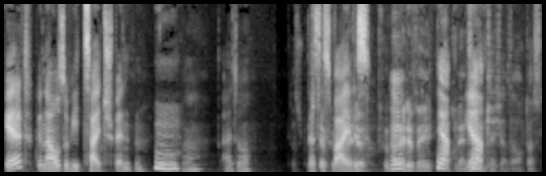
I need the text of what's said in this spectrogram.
Geld genauso wie Zeitspenden. Mhm. Ne? Also Das ja ist für beides. Beide, für Mhm. beide Welten Ja. auch letztendlich. Also auch das,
